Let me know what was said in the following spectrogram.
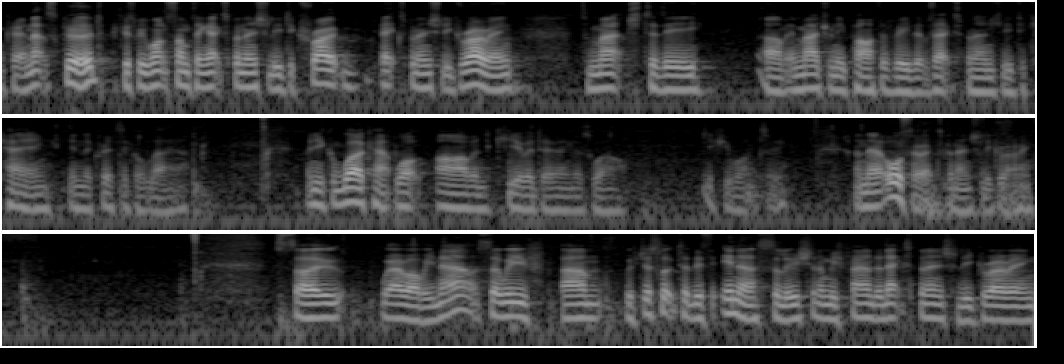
Okay, and that's good because we want something exponentially, exponentially growing to match to the um, imaginary part of V that was exponentially decaying in the critical layer. And you can work out what R and Q are doing as well, if you want to. And they're also exponentially growing. So where are we now? So we've, um, we've just looked at this inner solution and we found an exponentially growing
